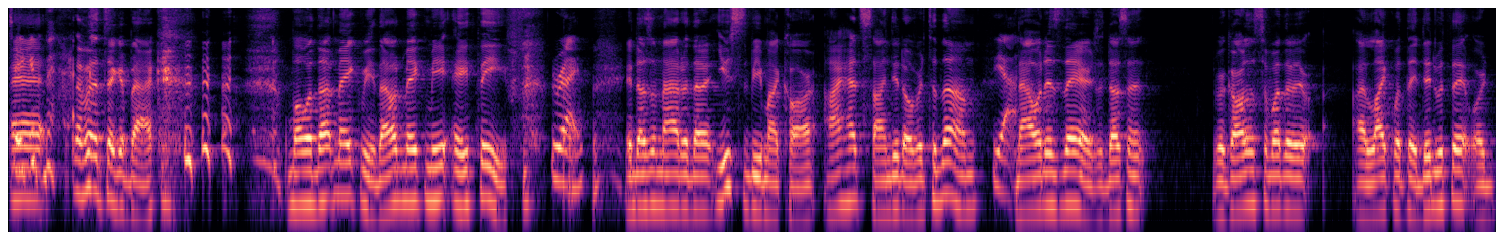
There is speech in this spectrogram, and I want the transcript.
Take it back. I'm gonna take it back. what would that make me? That would make me a thief. Right. It doesn't matter that it used to be my car. I had signed it over to them. Yeah. Now it is theirs. It doesn't, regardless of whether I like what they did with it or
